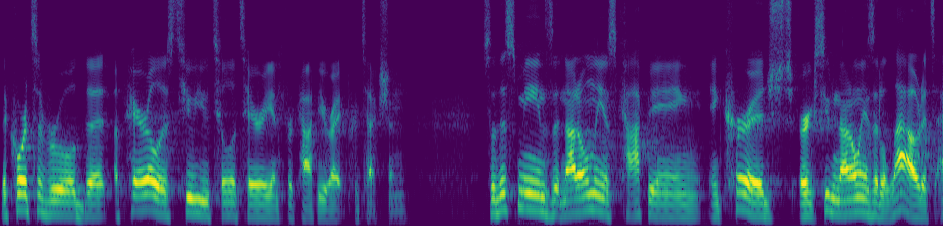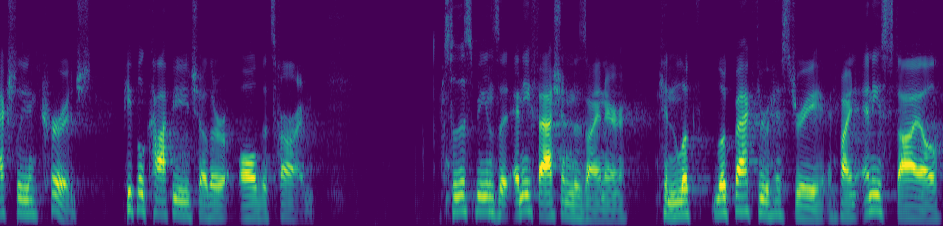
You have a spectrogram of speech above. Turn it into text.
the courts have ruled that apparel is too utilitarian for copyright protection. So this means that not only is copying encouraged, or excuse me, not only is it allowed, it's actually encouraged. People copy each other all the time. So this means that any fashion designer can look, look back through history and find any style,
